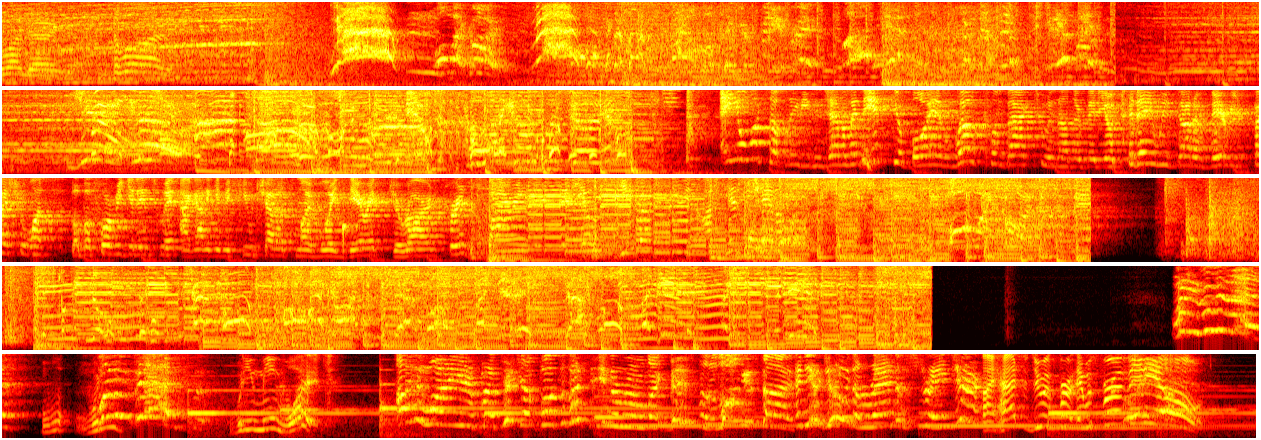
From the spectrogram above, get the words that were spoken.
Come on, Derek. Come on. No! Oh my god! No! I almost hit your favorite! Oh yeah! You know I'm toxic. I'm Hey what's up ladies and gentlemen? It's your boy and welcome back to another video. Today we've got a very special one, but before we get into it, I gotta give a huge shout out to my boy Derek Gerard for inspiring this video. He's series on his channel. Picture of both of us in the room like this for the longest time, and you do it with a random stranger? I had to do it for, it was for a video!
